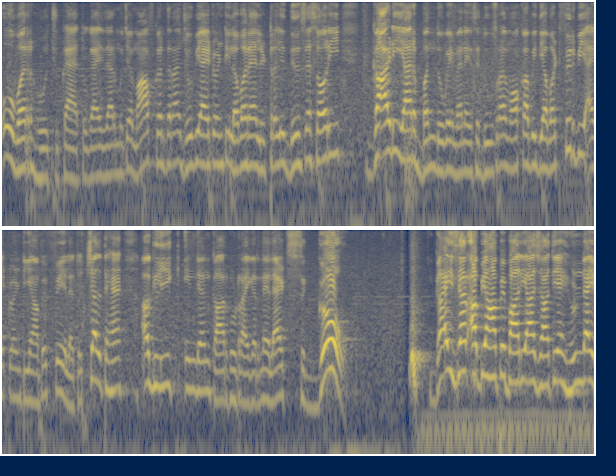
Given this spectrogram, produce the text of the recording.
ओवर हो चुका है। तो गाइज़ यार मुझे माफ़ कर देना, जो भी आई ट्वेंटी लवर है लिटरली दिल से सॉरी गाड़ी यार बंद हो गई, मैंने इसे दूसरा मौका भी दिया बट फिर भी आई ट्वेंटी यहाँ पे फेल है। तो चलते हैं अगली इंडियन कार को ट्राई करने। लेट्स गो गाइस यार, अब यहाँ पे बारी आ जाती है Hyundai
